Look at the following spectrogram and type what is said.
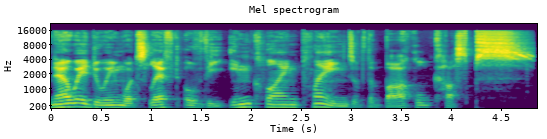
Now we're doing what's left of the inclined planes of the buccal cusps.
